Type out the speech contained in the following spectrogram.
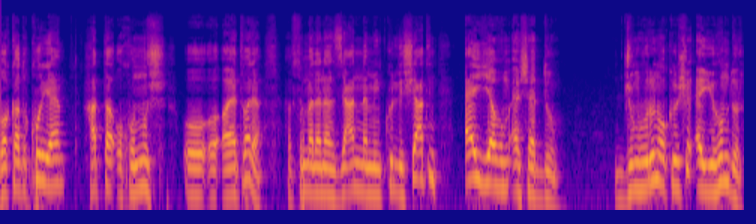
Ve kad kuriye hatta okunmuş o, o ayet var ya. ثُمَّ لَنَنْزِعَنَّ مِنْ كُلِّ شِيَعَةٍ اَيَّهُمْ eşeddu. Cumhurun okuyuşu eyyuhumdur.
